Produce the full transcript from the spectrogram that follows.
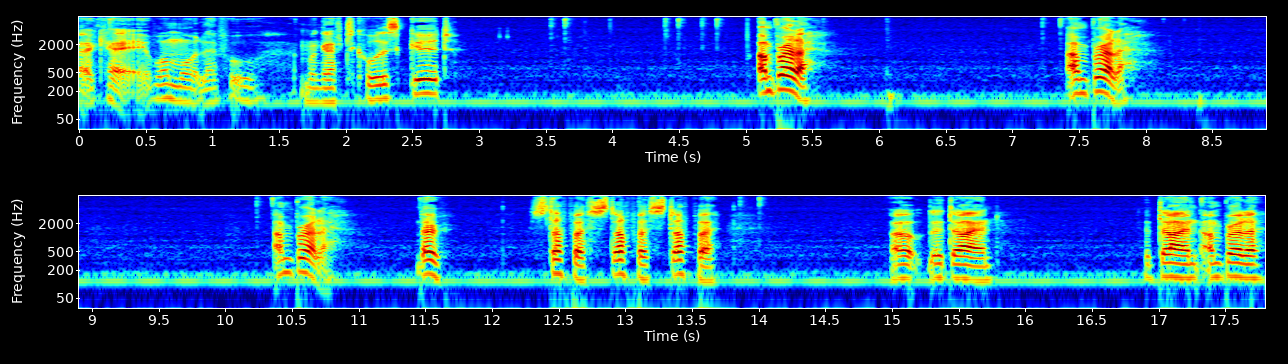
Okay, one more level. And we're gonna have to call this good. Umbrella. Umbrella. Umbrella. No. Stop her, stop her, stop her. Oh, they're dying. They're dying. Umbrella.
